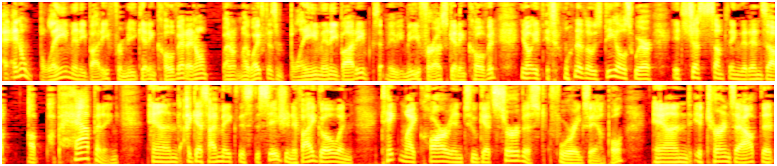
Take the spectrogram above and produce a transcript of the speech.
I don't blame anybody for me getting COVID. I don't, I don't, my wife doesn't blame anybody except maybe me for us getting COVID. You know, it, it's one of those deals where it's just something that ends up up, up, happening. And I guess I make this decision. If I go and take my car in to get serviced, for example, and it turns out that,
